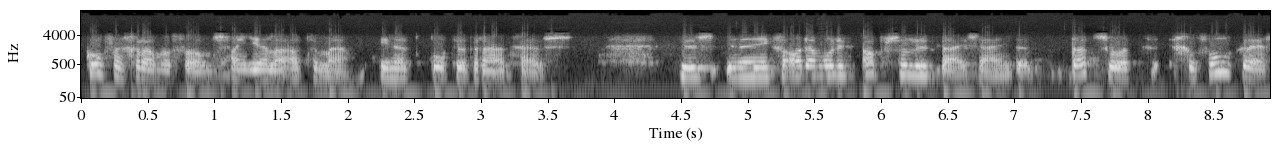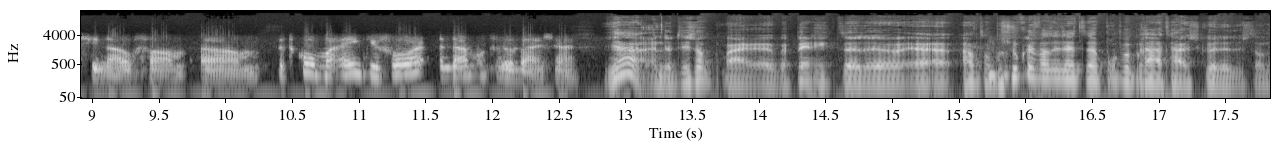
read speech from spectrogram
koffergrammofoons van Jelle Attema in het, op het raadhuis. Dus dan denk ik van, oh, daar moet ik absoluut bij zijn. Dat, dat soort gevoel krijg je nou van, um, het komt maar één keer voor en daar moeten we bij zijn. Ja, en het is ook maar uh, beperkt het uh, aantal bezoekers wat in het uh, Pop-up Raadhuis kunnen. Dus dan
